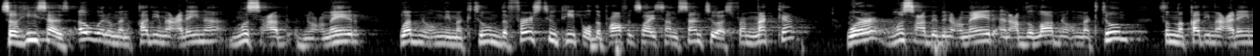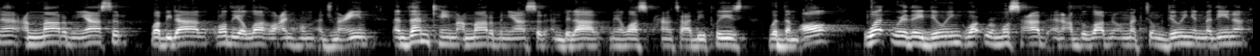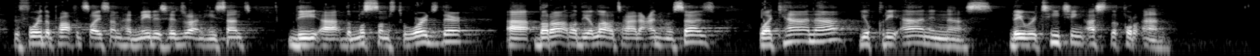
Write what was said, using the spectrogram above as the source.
So he says, أول من قدم علينا مصعب ibn Umair وابن أم مكتوم. The first two people the Prophet ﷺ sent to us from Mecca were Mus'ab ibn Umair and Abdullah ibn Umm Maktoum ثم قدم علينا عمار ibn Yasir وبلال رضي الله عنهم أجمعين and then came Ammar ibn Yasir and Bilal may Allah subhanahu wa ta'ala be pleased with them all what were they doing what were Mus'ab and Abdullah ibn Umm Maktoum doing in Medina before the Prophet ﷺ had made his hijrah and he sent the, uh, the Muslims towards there uh, Bara radiallahu ta'ala anhu says وَكَانَ يُقْرِئَانِ النَّاسِ They were teaching us the Quran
